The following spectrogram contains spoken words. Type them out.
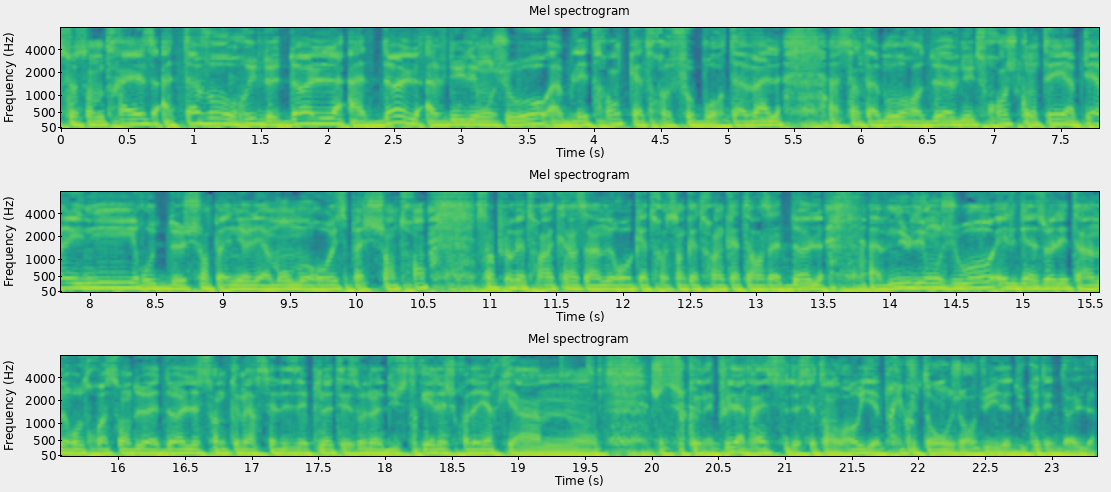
73, à Tavaux, rue de Dole, à Dole, avenue Léon Jouot, à Blétran, 4 faubourg d'Aval, à Saint-Amour, 2 avenue de Franche-Comté, à Périgny, route de Champagnol et à Montmoreau, espace Chantran, samplon 95 à 1,494€ à Dole, avenue Léon Jouot, et le gasoil est à 1,302€ à Dole, centre commercial des Épnotes et zone industrielle, et je crois d'ailleurs qu'il y a un, je ne connais plus l'adresse de cet endroit où il y a pris couton aujourd'hui, là, du côté de Dole.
